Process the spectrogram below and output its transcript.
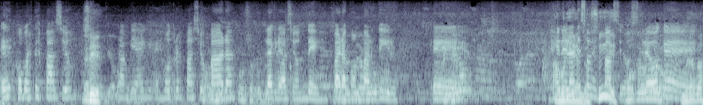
es como este espacio, Sí, también es otro espacio para la creación de, para compartir. eh, generar Abriendo, esos sí. espacios. Creo que ¿Verdad?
